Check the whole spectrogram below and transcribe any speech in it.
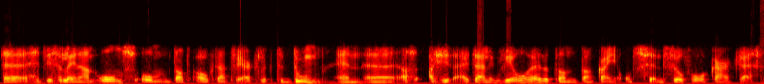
Uh, het is alleen aan ons om dat ook daadwerkelijk te doen. En uh, als, als je het uiteindelijk wil, hè, dan, dan kan je ontzettend veel voor elkaar krijgen.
